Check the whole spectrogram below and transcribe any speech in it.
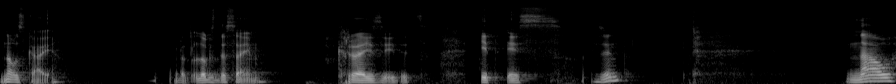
no sky. But looks the same. Crazy it, it is, isn't? Now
